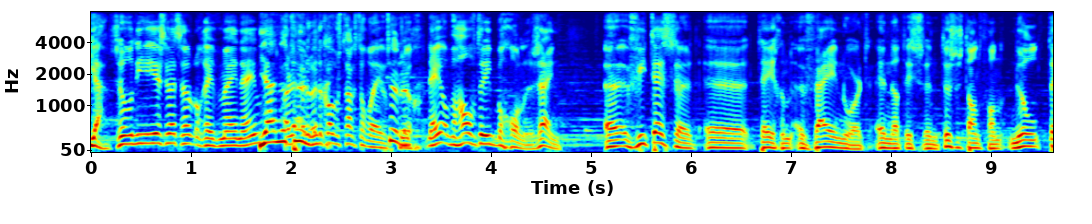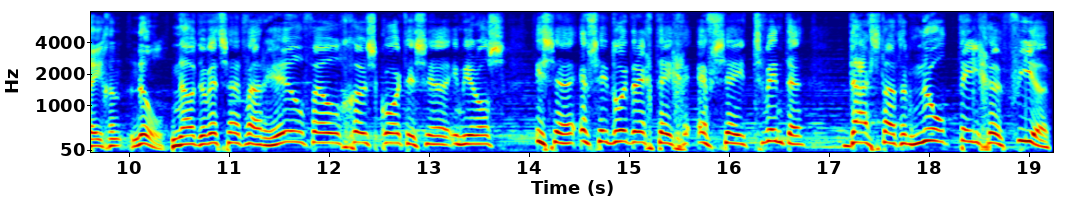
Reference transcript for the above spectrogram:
Ja, zullen we die eerste wedstrijd nog even meenemen? Ja, natuurlijk. Oh, dan komen we straks nog wel even Tuurlijk. terug. Nee, om half drie begonnen zijn... Uh, Vitesse uh, tegen Feyenoord. En dat is een tussenstand van 0 tegen 0. Nou, de wedstrijd waar heel veel gescoord is uh, inmiddels... is FC Dordrecht tegen FC Twente. Daar staat er 0 tegen 4. We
